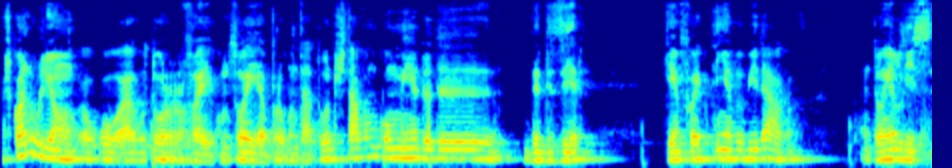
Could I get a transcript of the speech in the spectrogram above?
Mas quando o leão, o, o, o torre veio, começou aí a perguntar a todos, estavam com medo de, de dizer quem foi que tinha bebido água. Então ele disse:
